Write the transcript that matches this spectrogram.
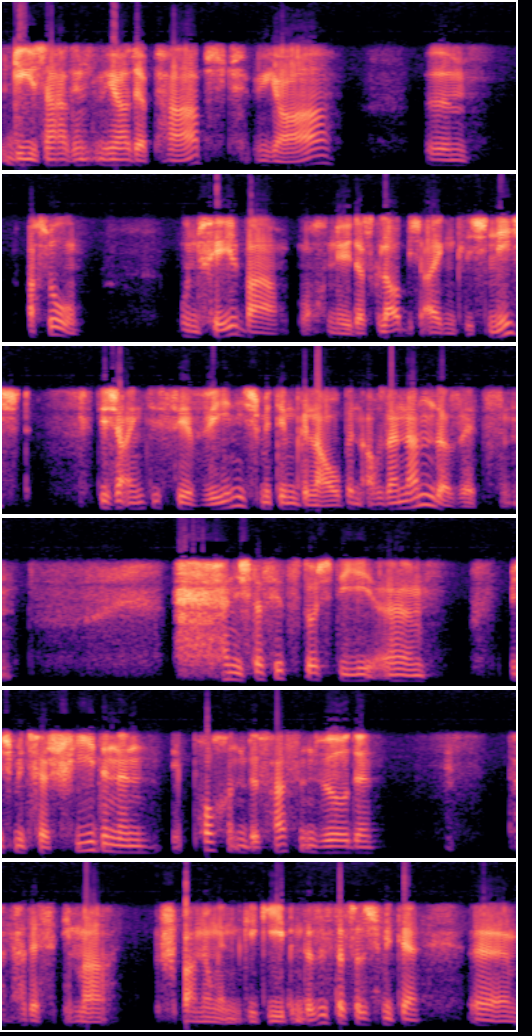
die sagen, ja, der Papst, ja, ähm, ach so, unfehlbar. Ach nee, das glaube ich eigentlich nicht. Die sich eigentlich sehr wenig mit dem Glauben auseinandersetzen. Wenn ich das jetzt durch die, äh, mich mit verschiedenen Epochen befassen würde, dann hat es immer Spannungen gegeben. Das ist das, was ich mit der äh,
